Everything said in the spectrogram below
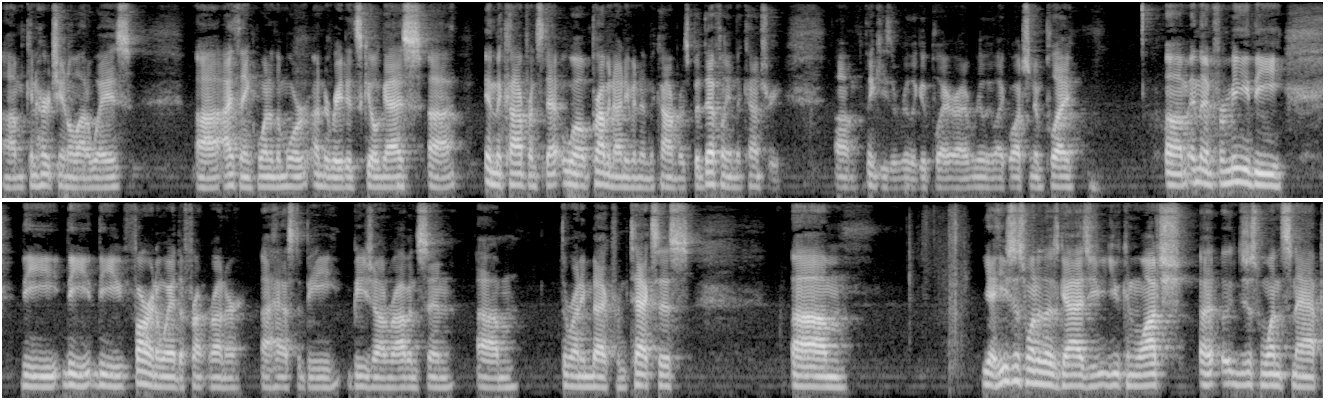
Um, can hurt you in a lot of ways. Uh, I think one of the more underrated skill guys uh, in the conference. Well, probably not even in the conference, but definitely in the country. Um, I think he's a really good player. I really like watching him play. Um, and then for me, the the the the far and away the front runner uh, has to be Bijan Robinson, um, the running back from Texas. Um, yeah, he's just one of those guys you you can watch uh, just one snap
